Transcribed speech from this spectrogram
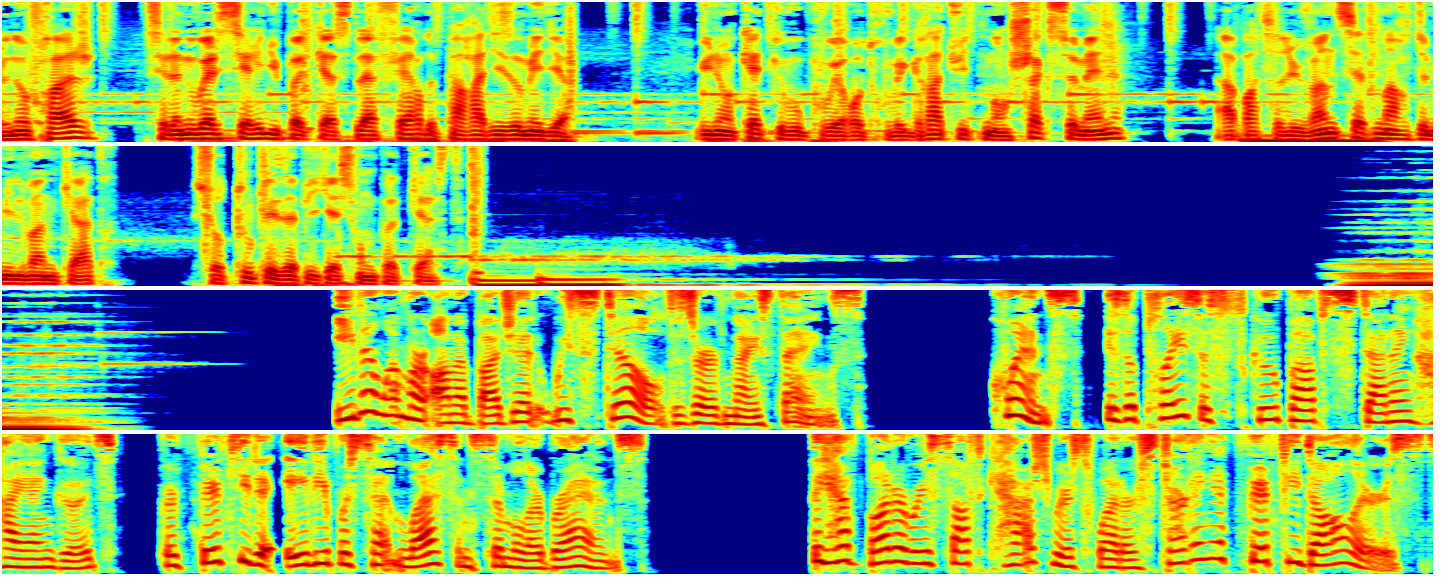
Le naufrage, c'est la nouvelle série du podcast L'affaire de Paradiso Média. Une enquête que vous pouvez retrouver gratuitement chaque semaine à partir du 27 mars 2024 sur toutes les applications de podcast. Even when we're on a budget, we still deserve nice things. Quince is a place to scoop up stunning high-end goods for 50 to 80% less than similar brands. They have buttery soft cashmere sweaters starting at $50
